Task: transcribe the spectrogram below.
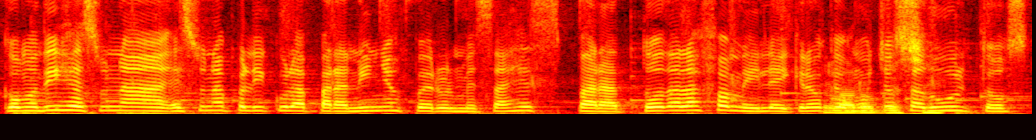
Como dije, es una, es una película para niños, pero el mensaje es para toda la familia y creo Claro que muchos que sí. adultos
